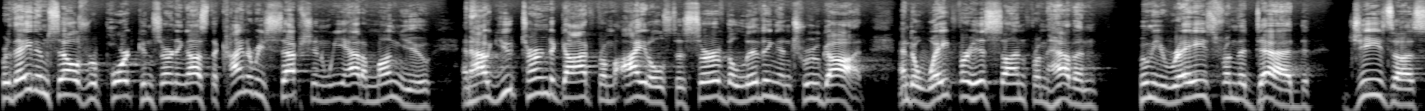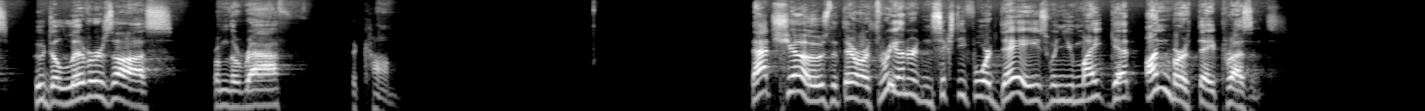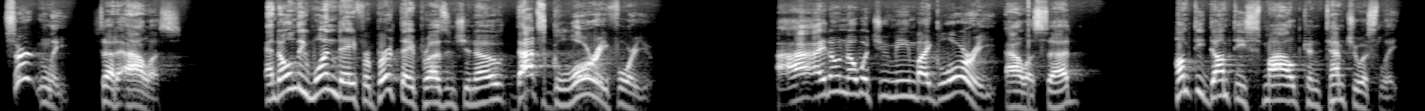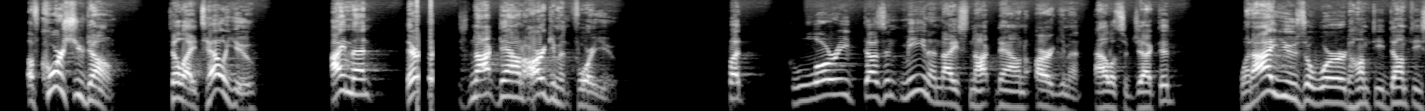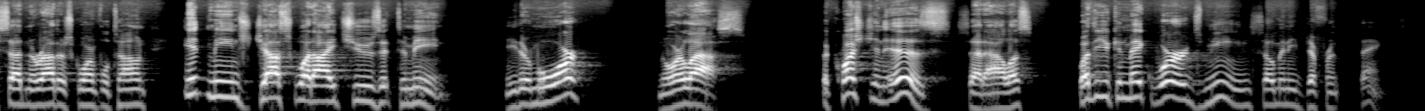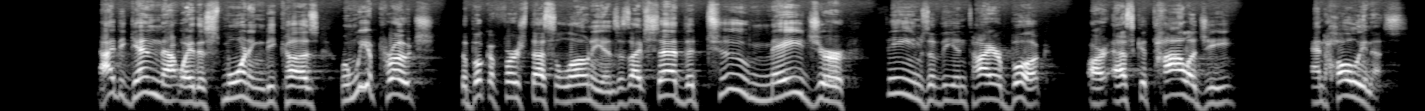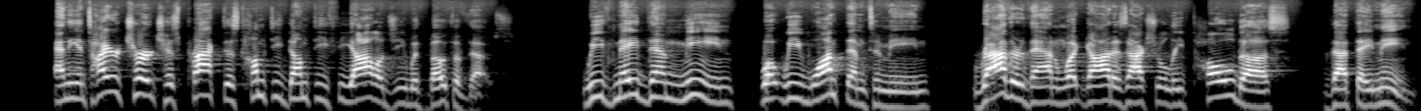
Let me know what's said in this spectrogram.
For they themselves report concerning us the kind of reception we had among you, and how you turned to God from idols to serve the living and true God, and to wait for his Son from heaven, whom he raised from the dead, Jesus, who delivers us from the wrath to come. That shows that there are 364 days when you might get unbirthday presents. Certainly, said Alice. And only one day for birthday presents, you know, that's glory for you. I, don't know what you mean by glory, Alice said. Humpty Dumpty smiled contemptuously. Of course you don't, till I tell you. I meant there's a knockdown argument for you. But glory doesn't mean a nice knockdown argument, Alice objected. When I use a word, Humpty Dumpty said in a rather scornful tone, it means just what I choose it to mean, neither more nor less. The question is, said Alice, whether you can make words mean so many different things. I begin that way this morning because when we approach the book of First Thessalonians, as I've said, the two major themes of the entire book are eschatology and holiness. And the entire church has practiced Humpty Dumpty theology with both of those. We've made them mean what we want them to mean rather than what God has actually told us that they mean.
